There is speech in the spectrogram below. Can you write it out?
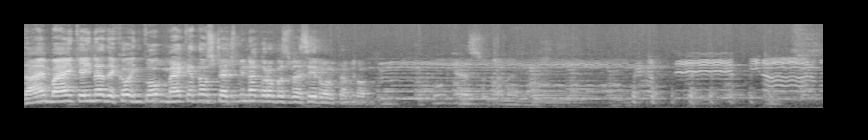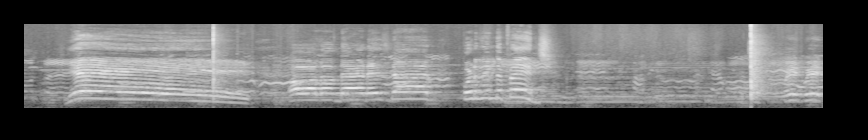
दाएं बाएं कहीं ना देखो इनको मैं कहता हूँ स्ट्रेच भी ना करो बस वैसे ही रोल कर दो Yes, so चलेगा Yay! All of that is done. Put it in the fridge. Wait, wait.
